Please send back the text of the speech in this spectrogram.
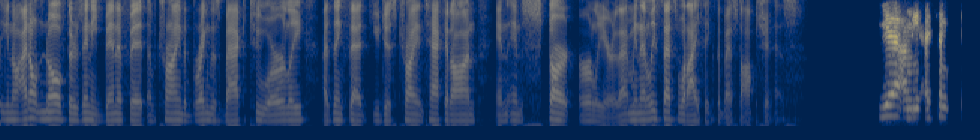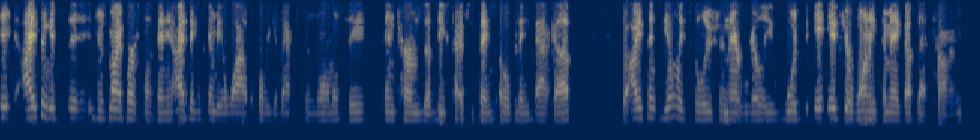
you know i don't know if there's any benefit of trying to bring this back too early i think that you just try and tack it on and and start earlier i mean at least that's what i think the best option is yeah, I mean, I think it, I think it's it, just my personal opinion. I think it's going to be a while before we get back to normalcy in terms of these types of things opening back up. So I think the only solution there really would, if you're wanting to make up that time,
